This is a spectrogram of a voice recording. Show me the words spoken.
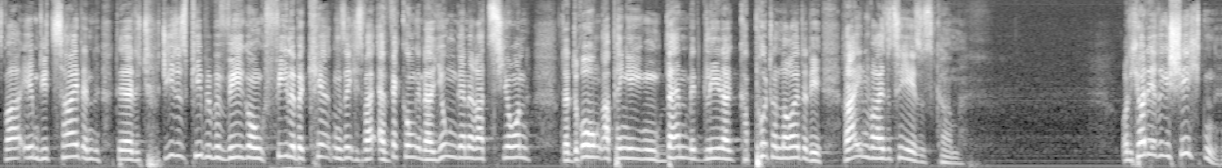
Es war eben die Zeit in der Jesus People Bewegung. Viele bekehrten sich. Es war Erweckung in der jungen Generation, der drogenabhängigen Bandmitglieder, kaputte Leute, die reihenweise zu Jesus kamen. Und ich hörte ihre Geschichten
